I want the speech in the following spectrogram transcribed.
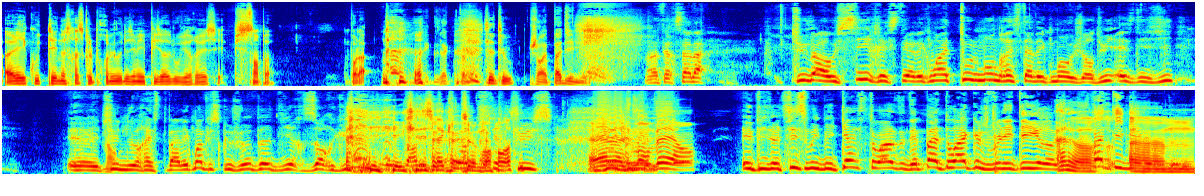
allez écouter, ne serait-ce que le premier ou deuxième épisode, vous verrez, c'est, puis c'est sympa. Voilà. Exactement. C'est tout. J'aurais pas dit mieux. On va faire ça. Bah, tu vas aussi rester avec moi. Tout le monde reste avec moi aujourd'hui. SDJ. Euh, tu ne restes pas avec moi puisque je veux dire Zorgus. Exactement. Circus. Eh, je m'en vais, hein. Épisode 6, oui, mais casse-toi, c'était pas toi que je voulais dire. Alors, fatigué. euh,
